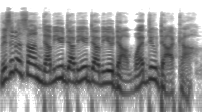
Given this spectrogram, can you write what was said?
visit us on www.webdew.com.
